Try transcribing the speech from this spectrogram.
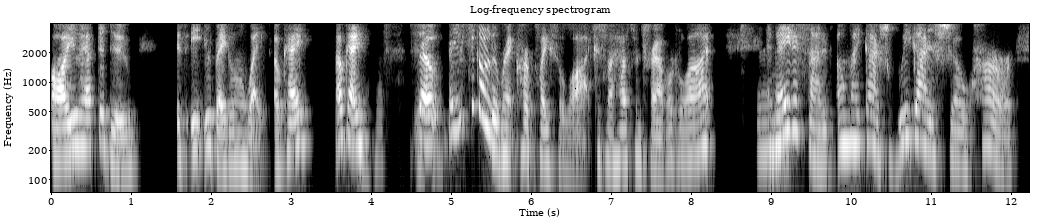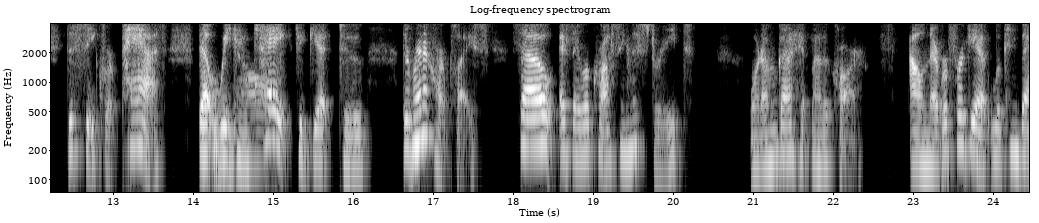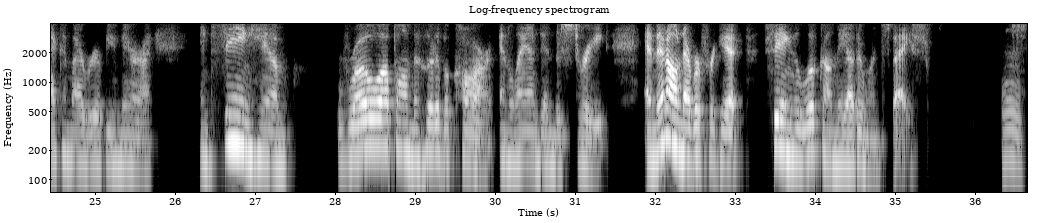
All you have to do is eat your bagel and wait. Okay. Okay. Mm-hmm. So mm-hmm. they used to go to the rent car place a lot because my husband traveled a lot. Mm-hmm. And they decided, oh my gosh, we got to show her the secret path that we can no. take to get to the rent a car place. So as they were crossing the street, one of them got hit by the car. I'll never forget looking back in my rearview mirror and seeing him row up on the hood of a car and land in the street. And then I'll never forget seeing the look on the other one's face. Mm.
